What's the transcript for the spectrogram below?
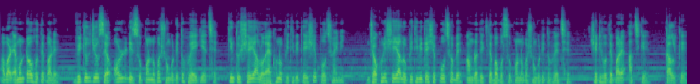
আবার এমনটাও হতে পারে ভিটল জিউসে অলরেডি সুপারনোভা সংগঠিত হয়ে গিয়েছে, কিন্তু সেই আলো এখনও পৃথিবীতে এসে পৌঁছায়নি। যখনই সেই আলো পৃথিবীতে এসে পৌঁছবে, আমরা দেখতে পাবো সুপারনোভা সংগঠিত হয়েছে। সেটি হতে পারে আজকে, কালকে,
